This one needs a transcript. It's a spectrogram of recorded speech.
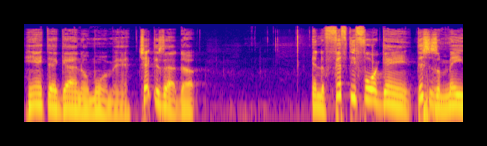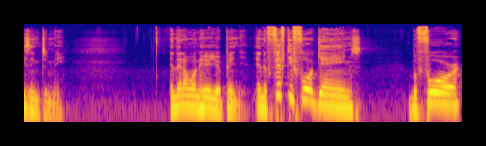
He ain't that guy no more, man. Check this out, dog. In the 54 game, this is amazing to me. And then I want to hear your opinion. In the 54 games before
